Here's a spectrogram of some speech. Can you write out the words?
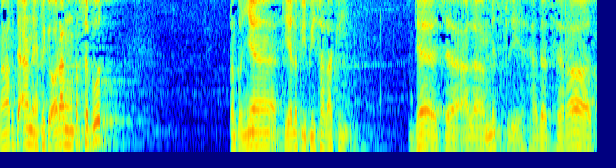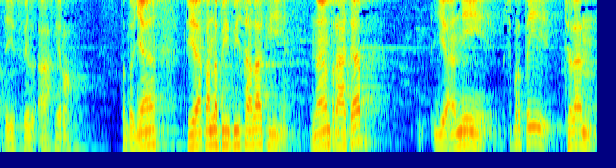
Maka tidak aneh bagi orang tersebut tentunya dia lebih bisa lagi. Jaza ala misli sirati fil akhirah. Tentunya dia akan lebih bisa lagi. Nah terhadap yakni seperti jalan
